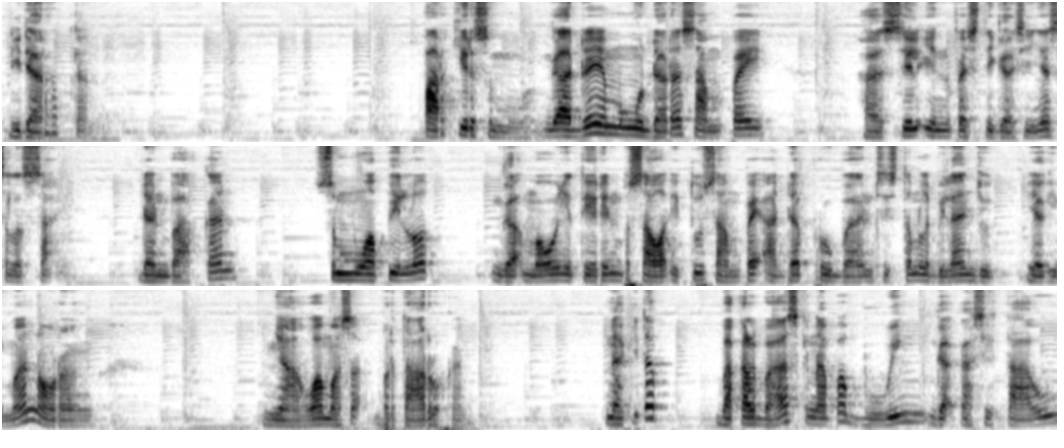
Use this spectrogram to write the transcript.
didaratkan. Parkir semua, nggak ada yang mengudara sampai hasil investigasinya selesai dan bahkan semua pilot nggak mau nyetirin pesawat itu sampai ada perubahan sistem lebih lanjut. Ya gimana orang nyawa masa bertaruh kan? Nah kita bakal bahas kenapa Boeing nggak kasih tahu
